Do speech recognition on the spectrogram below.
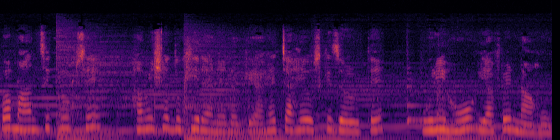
वह मानसिक रूप से हमेशा दुखी रहने लग गया है, चाहे उसकी ज़रूरतें पूरी हो या फिर ना हो।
